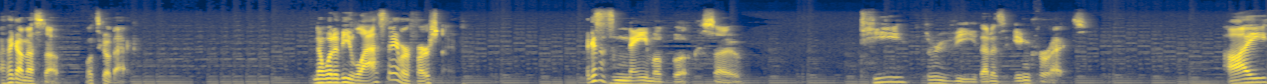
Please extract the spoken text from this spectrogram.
I think I messed up. Let's go back. Now, would it be last name or first name? I guess it's name of book, so... T through V, that is incorrect. I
